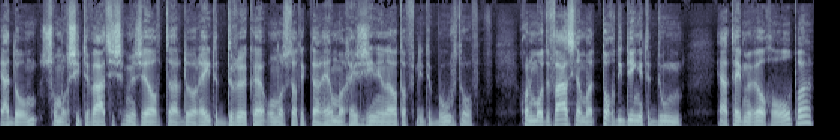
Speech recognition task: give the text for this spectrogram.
Ja, door sommige situaties mezelf daar doorheen te drukken. Ondanks dat ik daar helemaal geen zin in had. Of niet de behoefte. Of gewoon de motivatie. Dan maar toch die dingen te doen. Ja, het heeft me wel geholpen.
